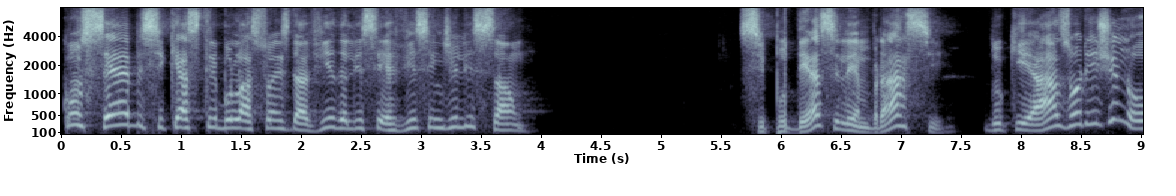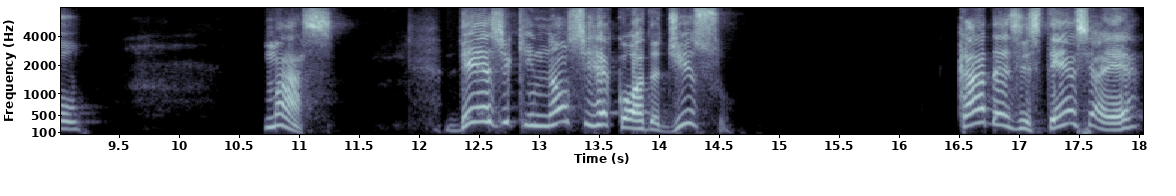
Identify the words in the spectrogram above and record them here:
Concebe-se que as tribulações da vida lhe servissem de lição. Se pudesse lembrar-se do que as originou. Mas, desde que não se recorda disso, cada existência é,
